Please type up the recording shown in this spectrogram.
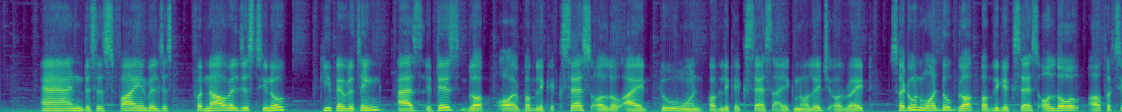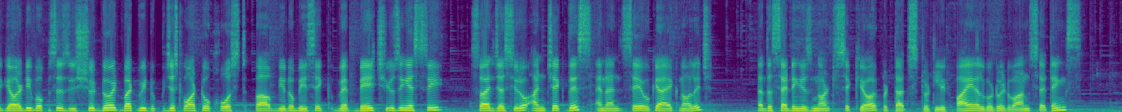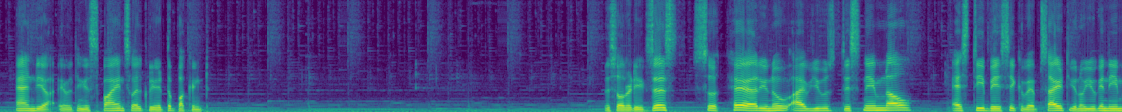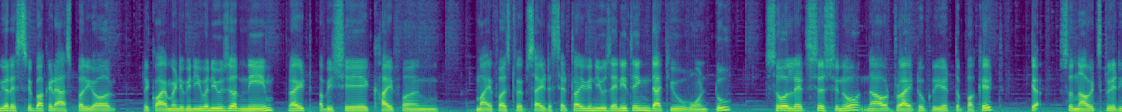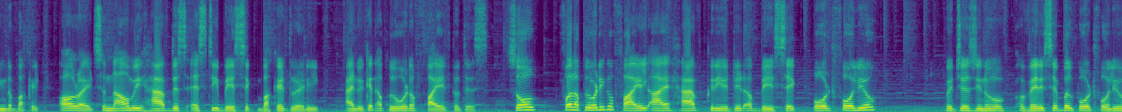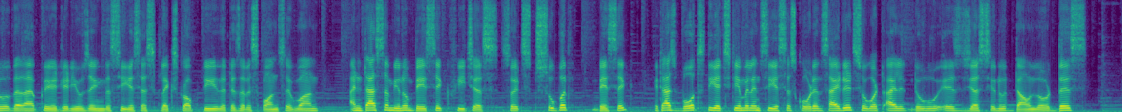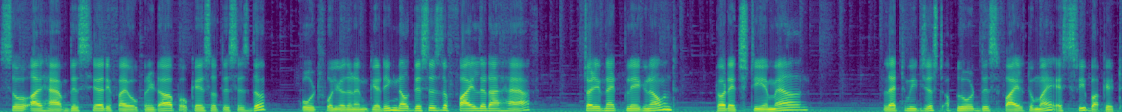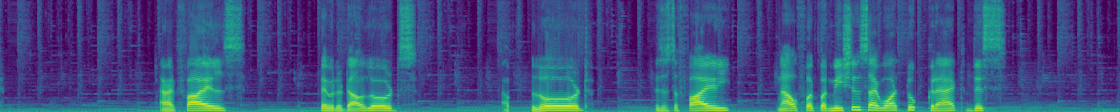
And this is fine. We'll just, for now, we'll just, you know, keep everything as it is block all public access although i do want public access i acknowledge all right so i don't want to block public access although uh, for security purposes you should do it but we just want to host uh, you know basic web page using s3 so i just you know uncheck this and then say okay i acknowledge that the setting is not secure but that's totally fine i'll go to advanced settings and yeah everything is fine so i'll create the bucket this already exists. So here, you know, I've used this name now, ST basic website. You know, you can name your S3 bucket as per your requirement. You can even use your name, right? Abhishek hyphen my first website, etc. You can use anything that you want to. So let's just, you know, now try to create the bucket. Yeah, so now it's creating the bucket. All right, so now we have this ST basic bucket ready and we can upload a file to this. So for uploading a file, I have created a basic portfolio, which is, you know, a very simple portfolio that I've created using the CSS Flex property that is a responsive one. And it has some, you know, basic features. So it's super basic. It has both the HTML and CSS code inside it. So what I'll do is just, you know, download this. So I have this here. If I open it up, okay, so this is the portfolio that I'm getting. Now this is the file that I have. Study Night Playground .html. Let me just upload this file to my S3 bucket. Add files, go to downloads, upload. This is the file. Now for permissions, I want to grant this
